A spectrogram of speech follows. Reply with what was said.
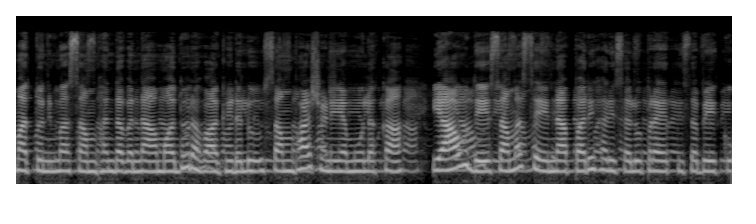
ಮತ್ತು ನಿಮ್ಮ ಸಂಬಂಧವನ್ನ ಮಧುರವಾಗಿಡಲು ಸಂಭಾಷಣೆಯ ಮೂಲಕ ಯಾವುದೇ ಸಮಸ್ಯೆಯನ್ನ ಪರಿಹರಿಸಲು ಪ್ರಯತ್ನಿಸಬೇಕು.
